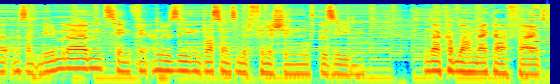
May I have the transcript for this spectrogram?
äh, müssen am Leben bleiben. Zehn Feinde besiegen. Boss sie mit Finishing Move besiegen. Und dann kommt noch ein Mecha-Fight.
